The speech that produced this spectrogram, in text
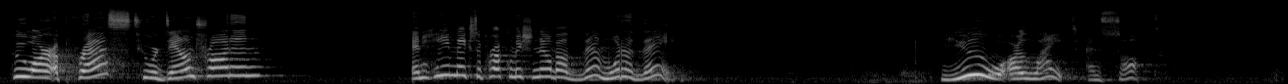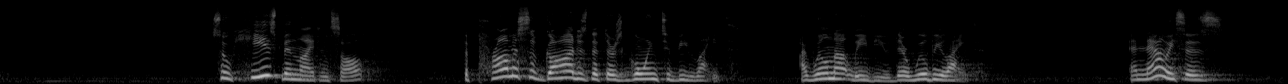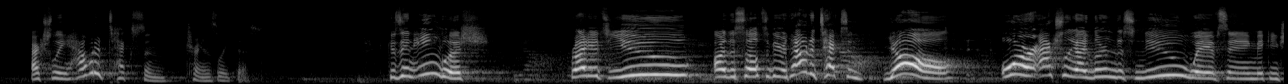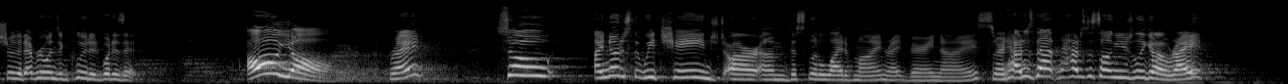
who are oppressed, who are downtrodden. And he makes a proclamation now about them. What are they? You are light and salt. So he's been light and salt. The promise of God is that there's going to be light. I will not leave you, there will be light. And now he says, actually, how would a Texan translate this? Because in English, right, it's you are the salt of the earth. How would a Texan, y'all? Or actually, I learned this new way of saying, making sure that everyone's included. What is it? All y'all, right? So I noticed that we changed our um, this little light of mine, right? Very nice, right? How does that? How does the song usually go, right?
